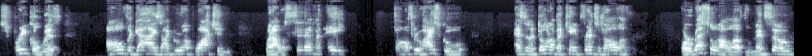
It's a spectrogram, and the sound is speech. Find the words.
sprinkled with all the guys I grew up watching when I was seven, eight, all through high school. As an adult, I became friends with all of them or wrestled all of them. And so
